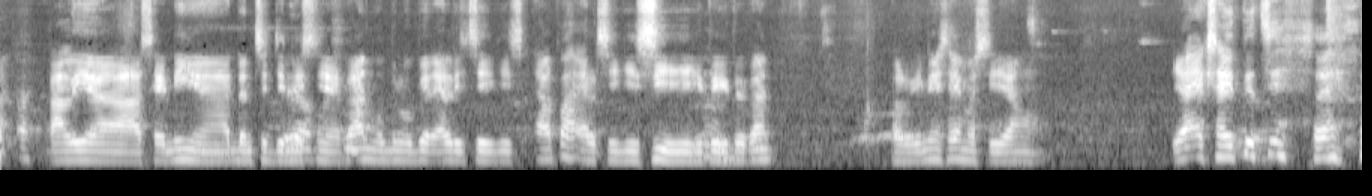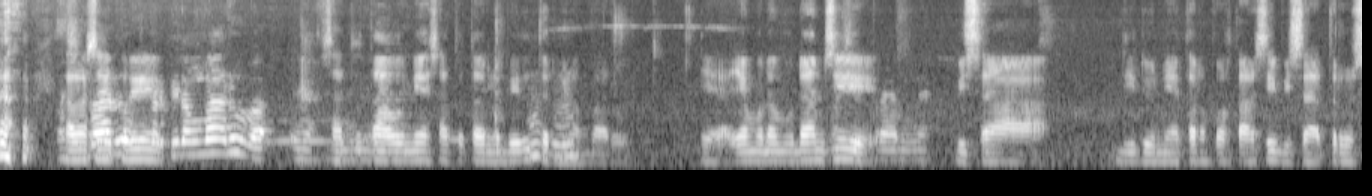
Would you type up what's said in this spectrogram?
Kalia, Xenia dan sejenisnya Iya, kan mobil-mobil LCGC apa LCGC gitu gitu kan. Kalau ini saya masih yang ya excited sih saya. Kalau saya pri- terbilang baru, Pak. Ya, satu iya. tahun ya satu tahun lebih itu terbilang baru. Ya yang mudah-mudahan sih trennya. bisa di dunia transportasi bisa terus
